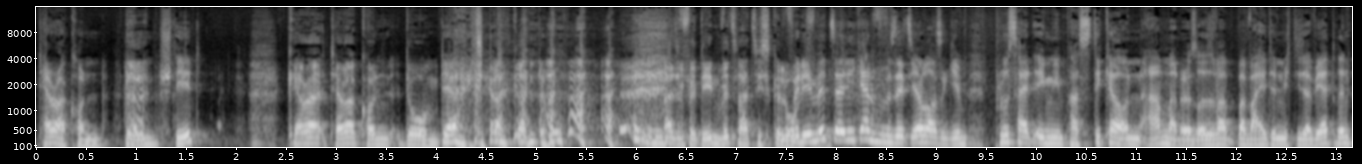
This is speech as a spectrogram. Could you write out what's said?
Terracon-Dom steht. Terra, TerraCon Dom. Der Terracon-Dom. Also für den Witz hat sich's gelohnt. Für den Witz hätte ich gerne 65 Euro ausgegeben. Plus halt irgendwie ein paar Sticker und ein Armband oder so. Also war bei weitem nicht dieser Wert drin.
